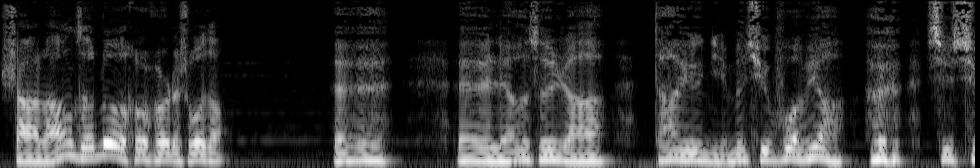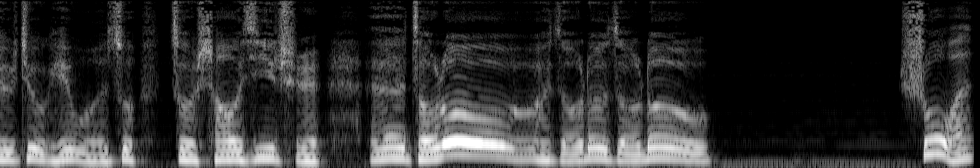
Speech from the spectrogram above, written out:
傻狼子乐呵呵的说道：“呃，呃，梁村长。”答应你们去破庙，就就就给我做做烧鸡吃。呃，走喽，走喽，走喽。说完，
